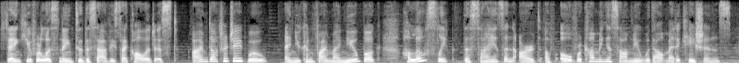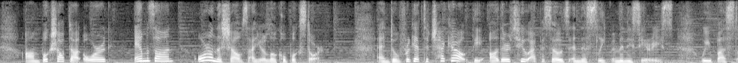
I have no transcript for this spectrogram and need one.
Thank you for listening to The Savvy Psychologist. I'm Dr. Jade Wu, and you can find my new book, Hello Sleep The Science and Art of Overcoming Insomnia Without Medications, on bookshop.org, Amazon, or on the shelves at your local bookstore. And don't forget to check out the other two episodes in this sleep miniseries. We bust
